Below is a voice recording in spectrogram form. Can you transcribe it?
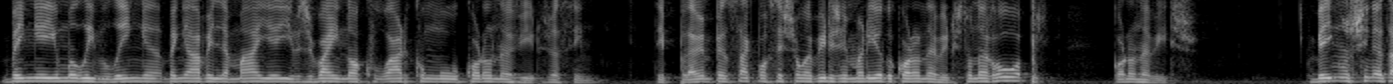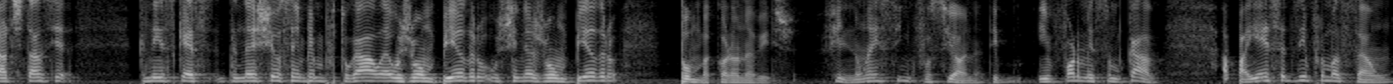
vem aí uma libelinha, vem a abelha maia e vos vai inocular com o coronavírus, assim. Tipo, devem pensar que vocês são a Virgem Maria do coronavírus. Estão na rua, pff, coronavírus. Vem um chinês à distância que nem sequer nasceu sempre em Portugal, é o João Pedro, o chinês João Pedro, pumba, coronavírus. Filho, não é assim que funciona. Tipo, informem-se um bocado. Ah pá, e essa desinformação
